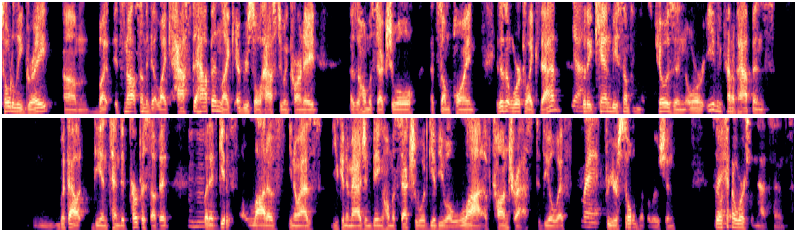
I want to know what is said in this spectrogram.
totally great, um, but it's not something that like has to happen. Like every soul has to incarnate as a homosexual at some point. It doesn't work like that, yeah. but it can be something that's chosen or even kind of happens without the intended purpose of it. Mm-hmm. But it gives a lot of, you know, as you can imagine, being homosexual would give you a lot of contrast to deal with right. for your soul's evolution. So right. it kind of works in that sense.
